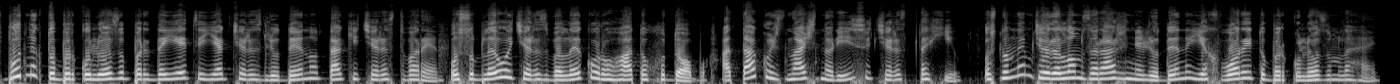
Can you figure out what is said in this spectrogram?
Збудник туберкульозу передається як через людину, так і через тварин, особливо через велику рогату худобу, а також значно рідше через птахів. Основним джерелом зараження людини є хворий туберкульозом легень.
